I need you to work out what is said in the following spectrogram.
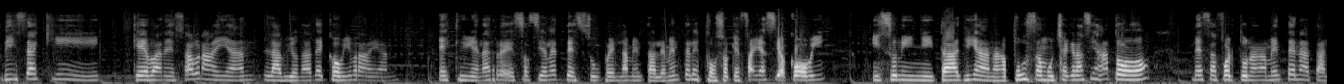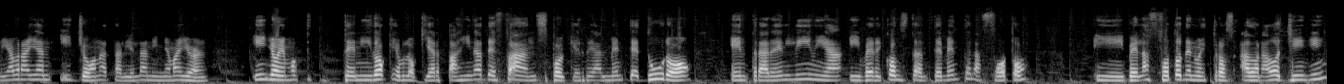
Dice aquí que Vanessa Bryan, la viuda de Kobe Bryant, escribió en las redes sociales de Super, lamentablemente el esposo que falleció Kobe y su niñita Gianna puso muchas gracias a todos. Desafortunadamente Natalia Bryan y yo, Natalia es la niña mayor, y yo hemos tenido que bloquear páginas de fans porque es realmente duro entrar en línea y ver constantemente las fotos y ver las fotos de nuestros adorados Gigi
